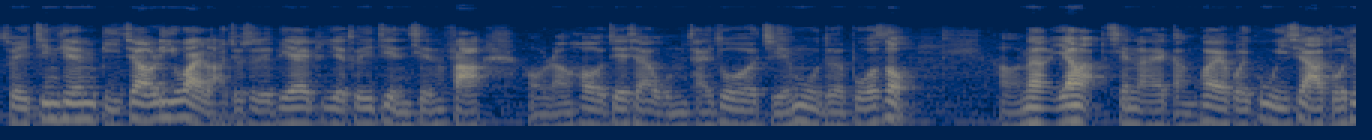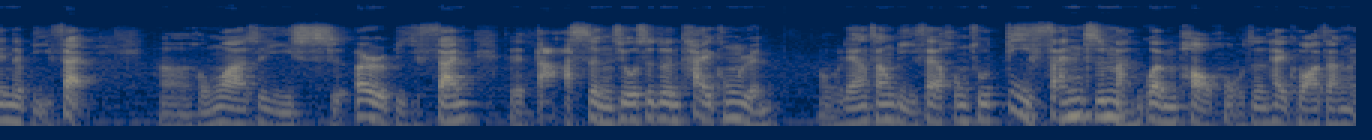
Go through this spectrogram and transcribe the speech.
所以今天比较例外啦，就是 VIP 的推荐先发，哦，然后接下来我们才做节目的播送。好，那一样啦，先来赶快回顾一下昨天的比赛。啊，红袜是以十二比三的大胜休斯顿太空人，哦，两场比赛轰出第三支满贯炮，哦，真的太夸张了。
